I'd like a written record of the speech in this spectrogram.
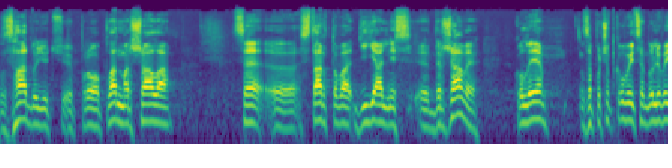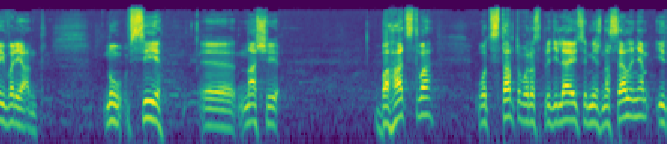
згадують про план маршала. Це стартова діяльність держави, коли започатковується нульовий варіант. Ну, всі наші багатства от стартово розподіляються між населенням, і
